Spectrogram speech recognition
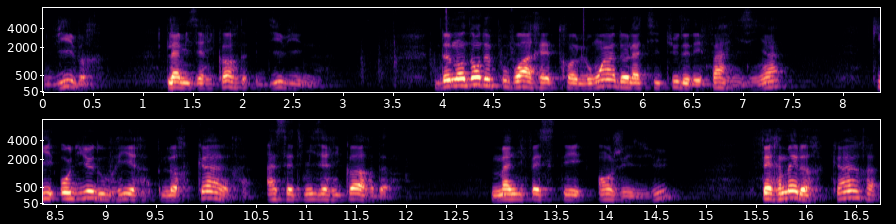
vivre la miséricorde divine. Demandons de pouvoir être loin de l'attitude des pharisiens qui, au lieu d'ouvrir leur cœur à cette miséricorde manifestée en Jésus, fermaient leur cœur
